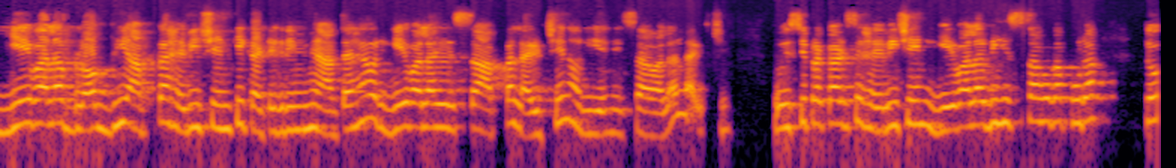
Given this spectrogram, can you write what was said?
ये वाला ब्लॉक भी आपका हैवी चेन की कैटेगरी में आता है और ये वाला हिस्सा आपका लाइट चेन और ये हिस्सा वाला लाइट चेन तो इसी प्रकार से हैवी चेन ये वाला भी हिस्सा होगा पूरा। तो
